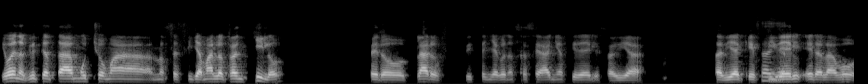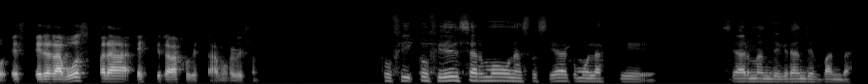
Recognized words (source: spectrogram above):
Y bueno, Cristian estaba mucho más, no sé si llamarlo tranquilo, pero claro, Cristian ya conoce hace años a Fidel y sabía, sabía que Fidel era la voz, era la voz para este trabajo que estábamos realizando. Con, Fidel se armó una sociedad como las que se arman de grandes bandas,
